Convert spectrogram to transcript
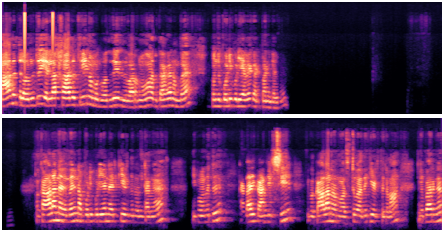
சாதத்துல வந்துட்டு எல்லா சாதத்துலயும் நமக்கு வந்து இது வரணும். அதுக்காக நம்ம கொஞ்சம் பொடி பொடியாவே கட் பண்ணிக்கலாம். இப்போ காளான் அது மாதிரி நான் பொடி பொடியா நறுக்கி எடுத்துட்டு வந்துட்டாங்க. இப்போ வந்துட்டு கடாய் காஞ்சிச்சு இப்போ காளான் நம்ம ஃபஸ்ட்டு வதக்கி எடுத்துக்கலாம். இங்க பாருங்க.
